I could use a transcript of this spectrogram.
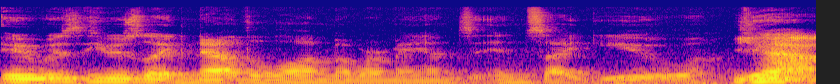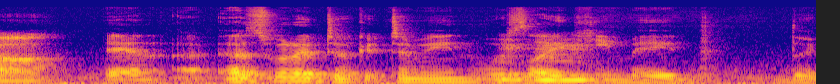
It was he was like now the lawnmower man's inside you, Yeah. and uh, that's what I took it to mean was Mhm. like he made the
